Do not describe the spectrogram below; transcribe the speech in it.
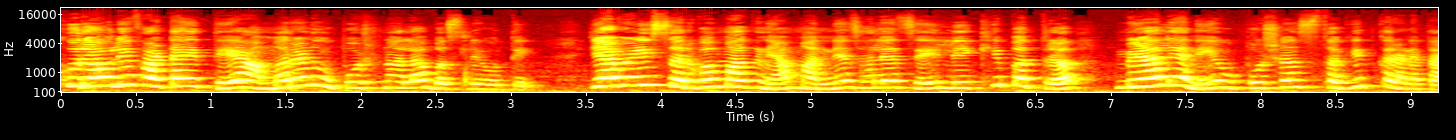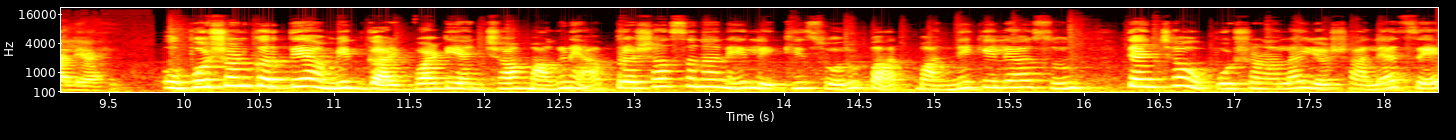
खुरावले फाटा येथे आमरण उपोषणाला बसले होते. यावेळी सर्व मागण्या मान्य झाल्याचे लेखी पत्र मिळाल्याने उपोषण स्थगित करण्यात आले आहे. उपोषणकर्ते अमित गायकवाड यांच्या मागण्या प्रशासनाने लेखी स्वरूपात मान्य केल्या असून त्यांच्या उपोषणाला यश आल्याचे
